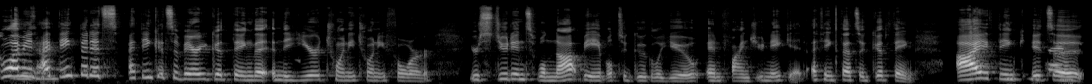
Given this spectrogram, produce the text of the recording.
Well, I mean, I think that it's I think it's a very good thing that in the year 2024, your students will not be able to Google you and find you naked. I think that's a good thing. I think it's a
